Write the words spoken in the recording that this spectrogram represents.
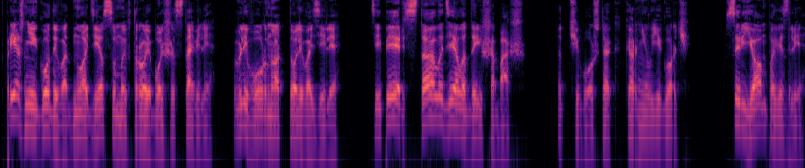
«В прежние годы в одну Одессу мы втрое больше ставили. В Ливурну оттоли возили. Теперь стало дело, да и шабаш. Отчего ж так, Корнил Егорыч? Сырьем повезли.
